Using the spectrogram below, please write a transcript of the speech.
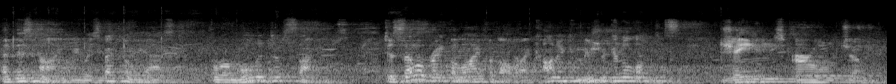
At this time, we respectfully ask for a moment of silence to celebrate the life of our iconic Michigan alumnus, James Earl Jones.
